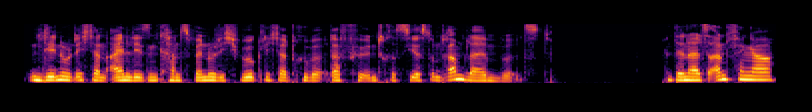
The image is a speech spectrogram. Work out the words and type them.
in denen du dich dann einlesen kannst, wenn du dich wirklich darüber, dafür interessierst und dranbleiben willst. Denn als Anfänger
